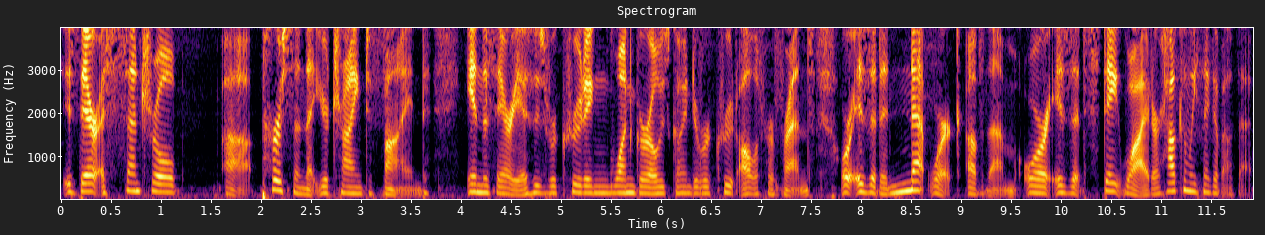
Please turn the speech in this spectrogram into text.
Is there a central uh, person that you're trying to find in this area who's recruiting one girl who's going to recruit all of her friends? Or is it a network of them? Or is it statewide? Or how can we think about that?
